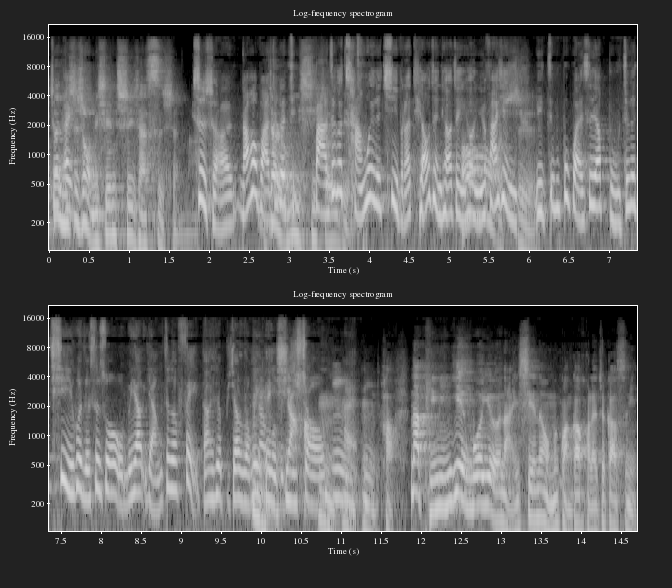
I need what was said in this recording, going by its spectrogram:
就你是说我们先吃一下四神吗？四神，然后把这个把这个肠胃的气把它调整调整以后，你就发现你你这个不管是要补这个气，或者是说我们要养这个肺，当然就比较容易可以吸收。嗯嗯嗯。好，那平民燕窝又有哪一些呢？我们广告回来就告诉你。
